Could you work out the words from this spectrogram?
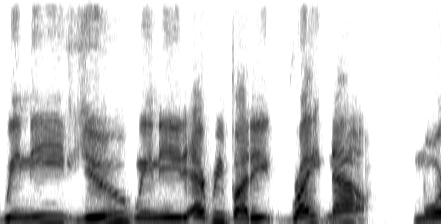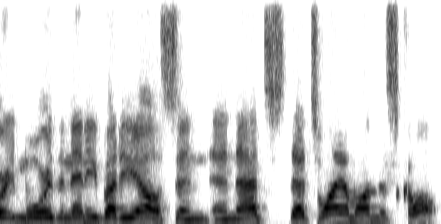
We need you, we need everybody right now, more, more than anybody else. And, and that's, that's why I'm on this call.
